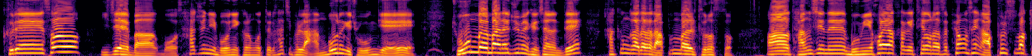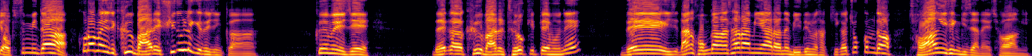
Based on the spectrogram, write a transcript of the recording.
그래서 이제 막 뭐 사준이 뭐니 그런 것들을 사실 별로 안 보는 게 좋은 게 좋은 말만 해주면 괜찮은데 가끔 가다가 나쁜 말을 들었어. 아 당신은 몸이 허약하게 태어나서 평생 아플 수밖에 없습니다. 그러면 이제 그 말에 휘둘리게 되니까. 그러면 이제 내가 그 말을 들었기 때문에 내 이제 나는 건강한 사람이야라는 믿음을 갖기가 조금 더 저항이 생기잖아요. 저항이.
